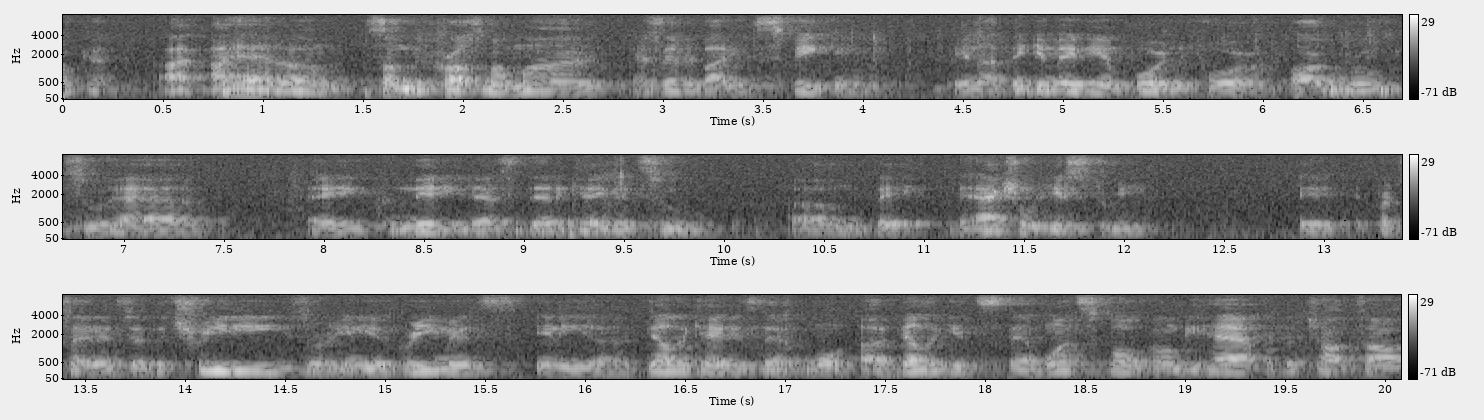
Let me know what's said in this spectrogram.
Okay. I, I had um, something to cross my mind as everybody is speaking, and I think it may be important for our group to have a committee that's dedicated to um, the, the actual history eh, pertaining to the treaties or any agreements, any uh, delegates that uh, delegates that once spoke on behalf of the Choctaw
